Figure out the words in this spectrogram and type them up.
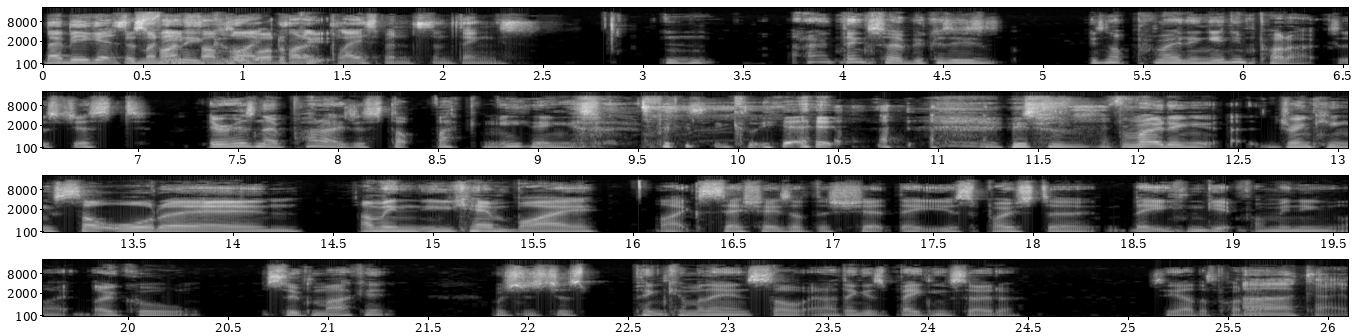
Maybe he gets It's money from like product placements and things. I don't think so because he's he's not promoting any products. It's just there is no product. Just stop fucking eating. Is basically it. he's just promoting drinking salt water, and I mean, you can buy like sachets of the shit that you're supposed to that you can get from any like local supermarket, which is just pink Himalayan salt, and I think it's baking soda. It's the other product. Ah, okay.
